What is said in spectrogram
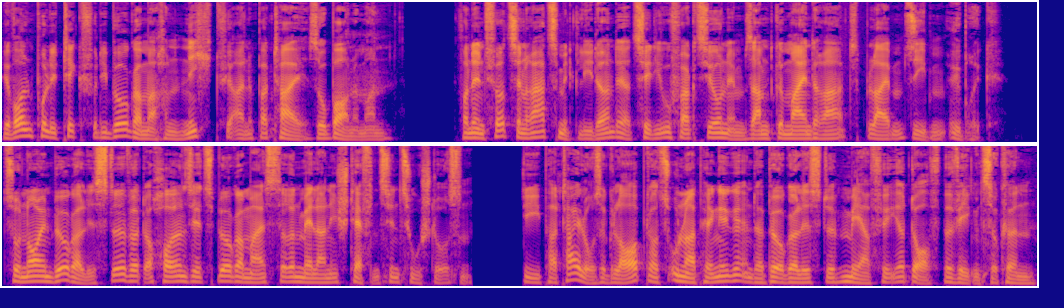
Wir wollen Politik für die Bürger machen, nicht für eine Partei, so Bornemann. Von den 14 Ratsmitgliedern der CDU-Fraktion im Samtgemeinderat bleiben sieben übrig. Zur neuen Bürgerliste wird auch Hollensitz Bürgermeisterin Melanie Steffens hinzustoßen. Die Parteilose glaubt, als Unabhängige in der Bürgerliste mehr für ihr Dorf bewegen zu können.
